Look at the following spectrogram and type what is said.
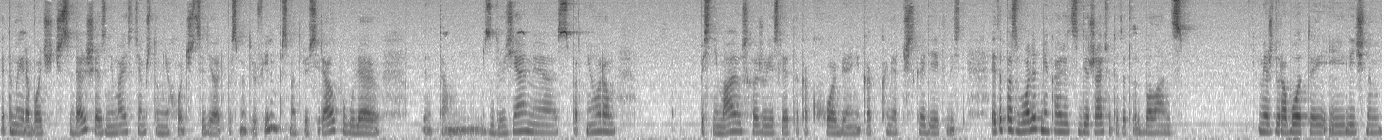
это мои рабочие часы. Дальше я занимаюсь тем, что мне хочется делать. Посмотрю фильм, посмотрю сериал, погуляю э, там с друзьями, с партнером, поснимаю, схожу, если это как хобби, а не как коммерческая деятельность. Это позволит, мне кажется, держать вот этот вот баланс между работой и личным,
